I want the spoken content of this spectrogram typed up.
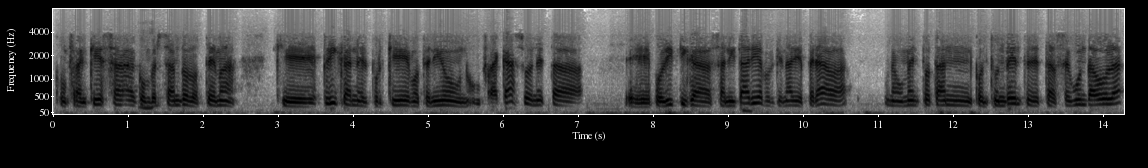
con franqueza, conversando los temas que explican el por qué hemos tenido un fracaso en esta eh, política sanitaria, porque nadie esperaba un aumento tan contundente de esta segunda ola.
